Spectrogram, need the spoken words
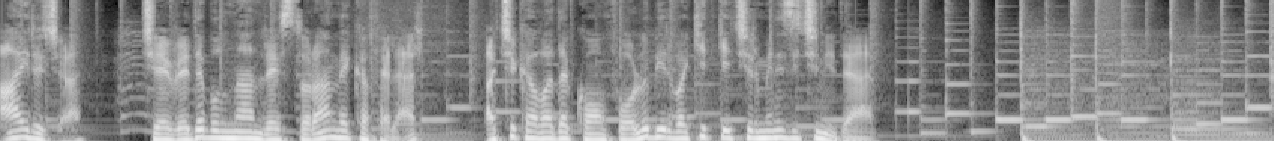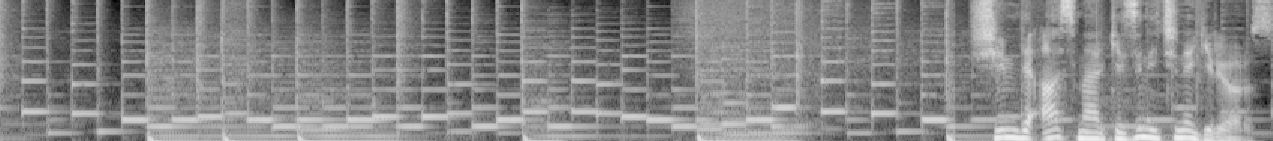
Ayrıca, çevrede bulunan restoran ve kafeler, açık havada konforlu bir vakit geçirmeniz için ideal. Şimdi As Merkez'in içine giriyoruz.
